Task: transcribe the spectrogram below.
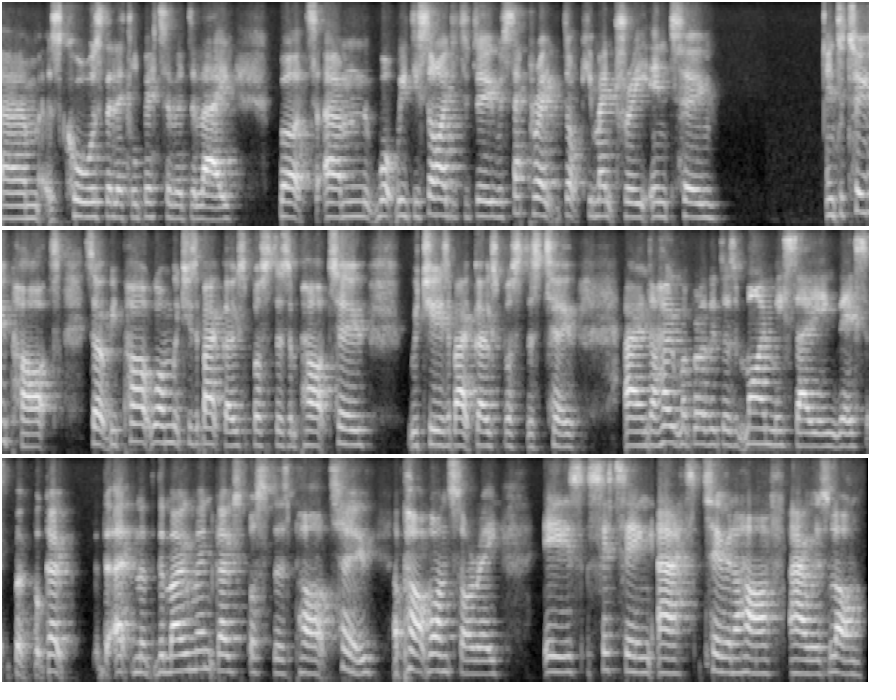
um, has caused a little bit of a delay. But um, what we decided to do was separate the documentary into into two parts. So it'd be part one, which is about Ghostbusters, and part two, which is about Ghostbusters 2. And I hope my brother doesn't mind me saying this, but but go at the, moment, Ghostbusters Part Two, uh, Part One, sorry, is sitting at two and a half hours long.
